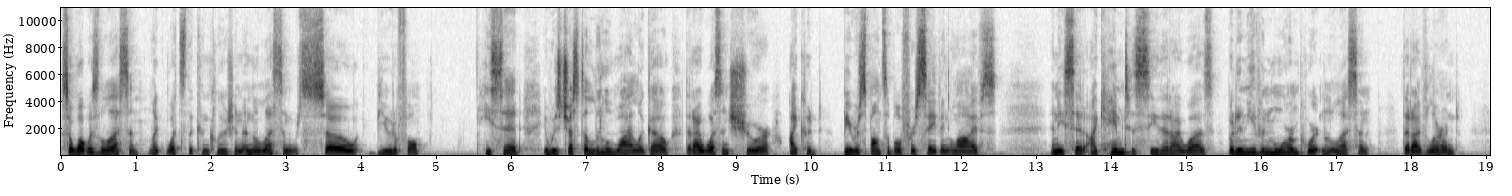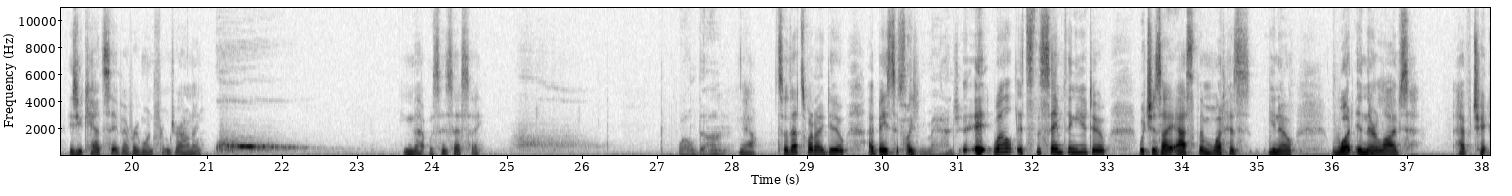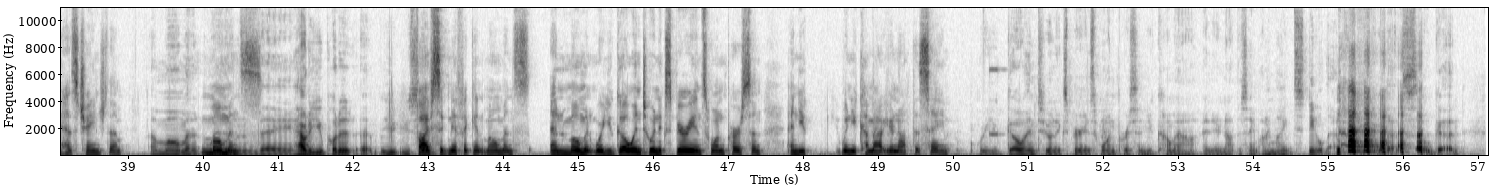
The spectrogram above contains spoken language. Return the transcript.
So, what was the lesson? Like, what's the conclusion? And the lesson was so beautiful. He said, It was just a little while ago that I wasn't sure I could be responsible for saving lives. And he said, I came to see that I was. But an even more important lesson that I've learned is you can't save everyone from drowning. And that was his essay. Well done. Yeah. So that's what I do. I It's basically like magic. It, well, it's the same thing you do, which is I ask them what has, you know, what in their lives have cha- has changed them. A moment. Moments. When they. How do you put it? Uh, you, you. Five significant moments and moment where you go into an experience one person and you when you come out you're not the same. Where you go into an experience one person, you come out and you're not the same. I might steal that. From you. That's so good.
